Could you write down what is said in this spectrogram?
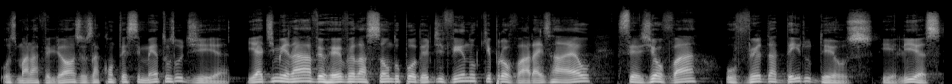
os maravilhosos acontecimentos do dia e admirável revelação do poder divino que provara a Israel ser Jeová o verdadeiro Deus e Elias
